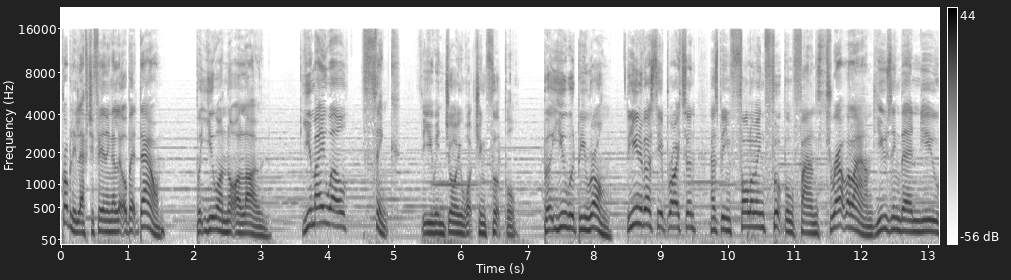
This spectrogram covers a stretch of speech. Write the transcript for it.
probably left you feeling a little bit down. But you are not alone. You may well think that you enjoy watching football, but you would be wrong. The University of Brighton has been following football fans throughout the land using their new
